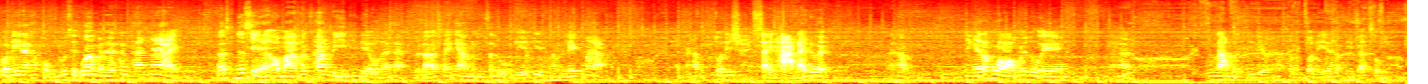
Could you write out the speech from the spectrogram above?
ตัวนี้นะครับผมรู้สึกว่ามันจะค่อนข้างง่าย และเนื้อเสียงออกมาค่อนข้างดีทีเดียวนะฮะเวลาใช้งานมันสะดวกดีที่ทำเล็กมากนะครับตัวนี้ใส่ฐานได้ด้วยนะครับยังไงต้องลองด้วยตัวเองนะฮะ นำเลยทีเดียวนะครับสำหรับตัวนี้นะครับ MV80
